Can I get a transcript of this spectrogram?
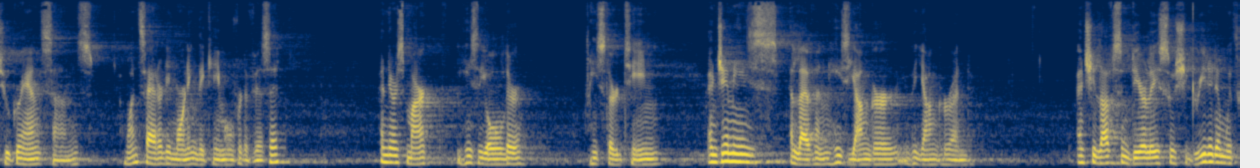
Two grandsons. One Saturday morning, they came over to visit. And there's Mark, he's the older, he's 13. And Jimmy's 11, he's younger, the younger, and and she loves him dearly, so she greeted him with,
